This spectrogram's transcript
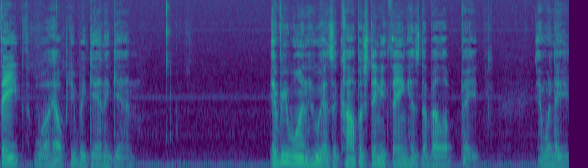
faith will help you begin again. Everyone who has accomplished anything has developed faith. And when they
